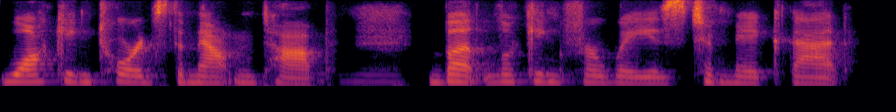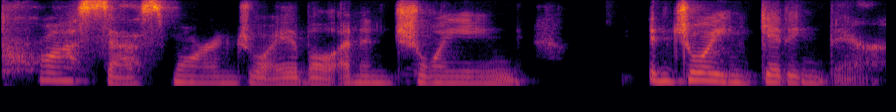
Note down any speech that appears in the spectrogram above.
walking towards the mountaintop, mm-hmm. but looking for ways to make that process more enjoyable and enjoying enjoying getting there.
